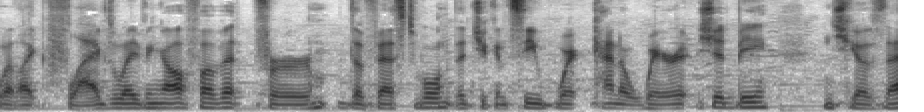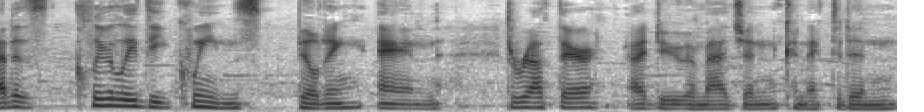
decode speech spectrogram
with like flags waving off of it for the festival that you can see where kind of where it should be. And she goes, That is clearly the Queen's building, and throughout there, I do imagine connected in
